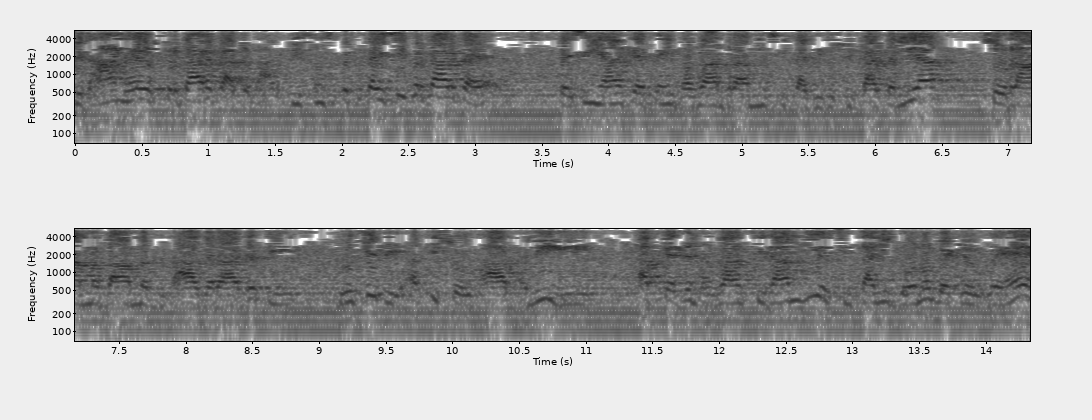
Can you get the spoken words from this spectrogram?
विधान है उस प्रकार का तो भारतीय संस्कृति का इसी प्रकार का है। कैसे यहाँ कहते हैं, भगवान राम ने सीता जी को स्वीकार कर लिया। सो राम दाम विभाग राजती, रुचित अति शोभा भली अब कहते हैं, भगवान श्री राम जी और सीता जी दोनों बैठे हुए हैं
